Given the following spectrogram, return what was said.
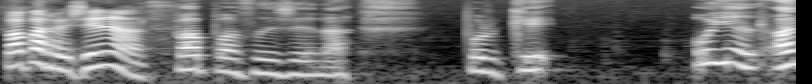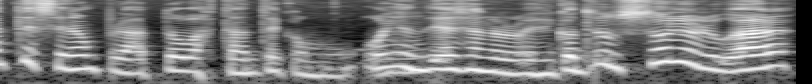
¿Papas rellenas? papas rellenas. Porque hoy en- antes era un plato bastante común. Hoy en día ya no lo es. Encontré un solo lugar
